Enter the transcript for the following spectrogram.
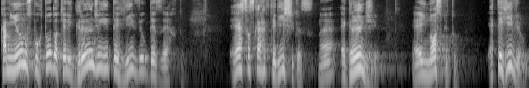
Caminhamos por todo aquele grande e terrível deserto. Essas características, né, é grande, é inóspito, é terrível,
